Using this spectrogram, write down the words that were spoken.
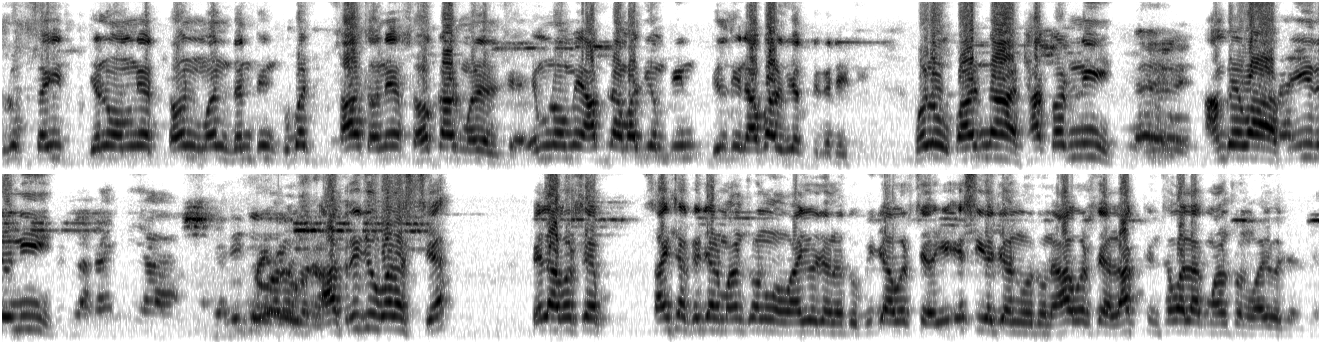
ગ્રુપ સહિત જેનો અમને તન, મન, ધનથી ખૂબ જ સાથ અને સહકાર મળેલ છે. એમનો અમે આપના માધ્યમથી દિલથી આભાર વ્યક્ત કરી છે બોલો પાડના ઠાકરની, આંબેવા, પીરની. આ ત્રીજું વર્ષ છે. પહેલા વર્ષે સાઠ હજાર માણસોનું આયોજન હતું. બીજા વર્ષે એસી હજારનું હતું ને આ વર્ષે લાખથી સવા લાખ માણસોનું આયોજન છે.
